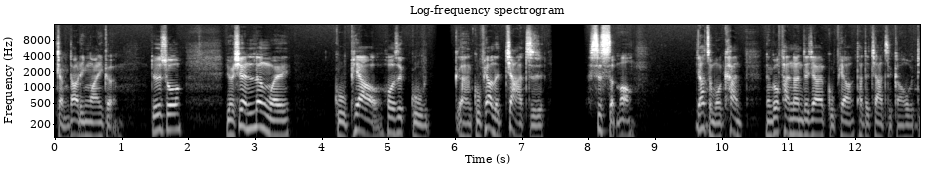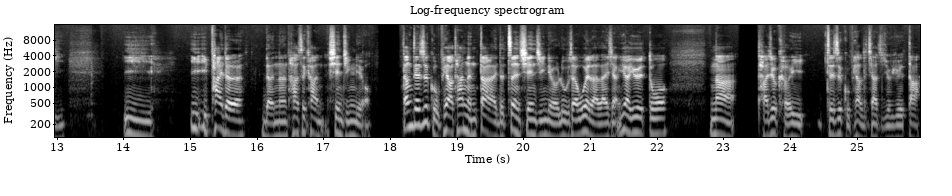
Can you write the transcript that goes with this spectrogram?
讲到另外一个，就是说，有些人认为股票或是股，嗯、股票的价值是什么？要怎么看能够判断这家股票它的价值高或低？一一一派的人呢，他是看现金流。当这只股票它能带来的正现金流入，在未来来讲越来越多，那它就可以这只股票的价值就越大。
